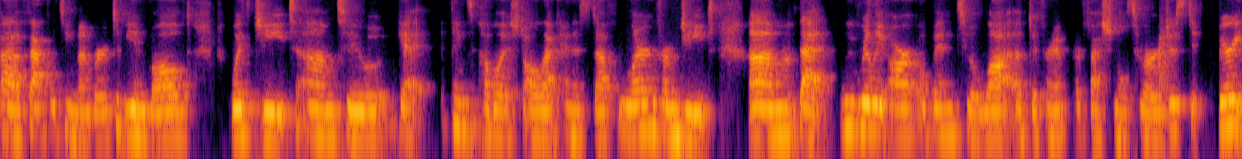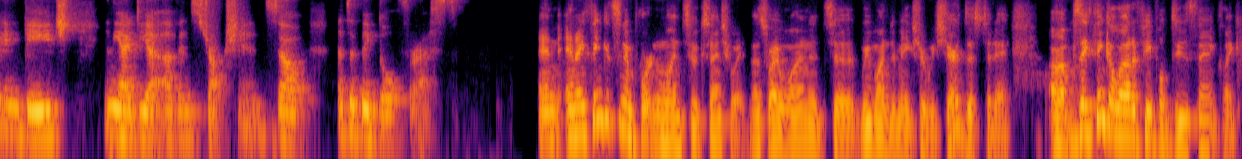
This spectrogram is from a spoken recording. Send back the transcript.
uh, faculty member to be involved with JEET um, to get things published, all that kind of stuff, learn from JEET, um, that we really are open to a lot of different professionals who are just very engaged in the idea of instruction. So that's a big goal for us. And, and I think it's an important one to accentuate. That's why I wanted to, we wanted to make sure we shared this today. Because I think a lot of people do think like,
